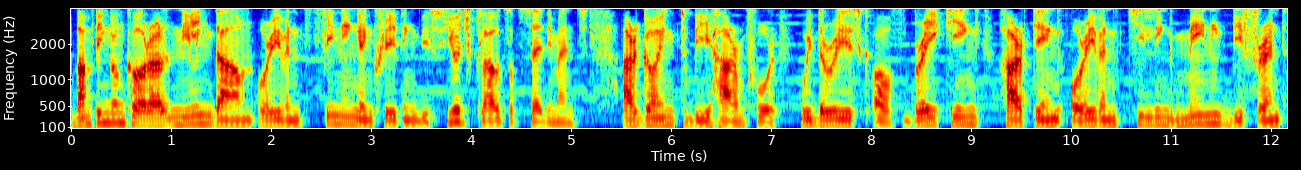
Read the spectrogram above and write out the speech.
Bumping on coral, kneeling down or even finning and creating these huge clouds of sediments are going to be harmful with the risk of breaking, hurting or even killing many different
